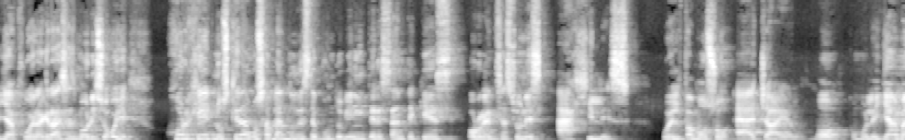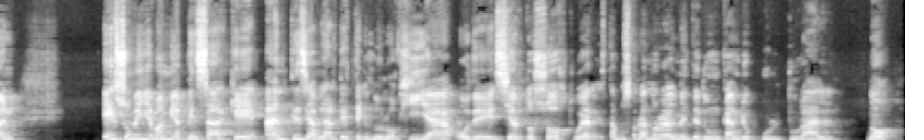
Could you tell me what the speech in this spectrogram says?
allá afuera. Gracias, Mauricio. Oye, Jorge, nos quedamos hablando de este punto bien interesante que es organizaciones ágiles o el famoso agile, ¿no? Como le llaman. Eso me lleva a mí a pensar que antes de hablar de tecnología o de cierto software, estamos hablando realmente de un cambio cultural, ¿no?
